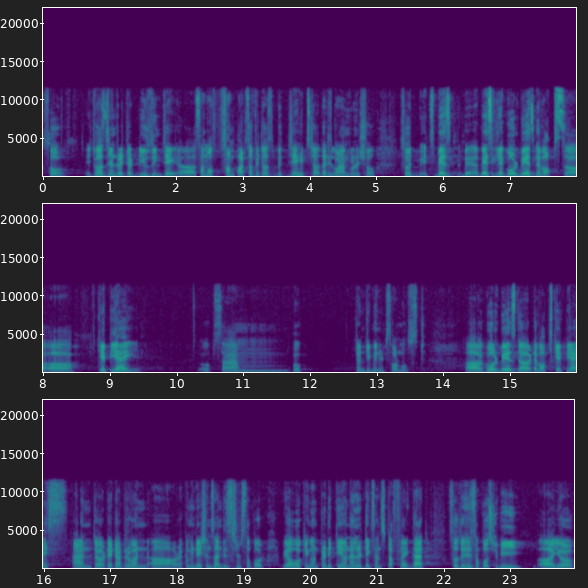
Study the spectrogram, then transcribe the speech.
So it was generated using J, uh, some of some parts of it was with JHipster. That is what I'm going to show. So it, it's based basically a goal-based DevOps uh, uh, KPI Oops, I'm booked. 20 minutes almost. Uh, goal-based uh, DevOps KPIs and uh, data-driven uh, recommendations and decision support. We are working on predictive analytics and stuff like that. So this is supposed to be uh, your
